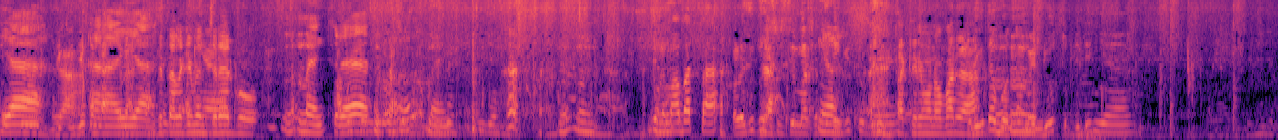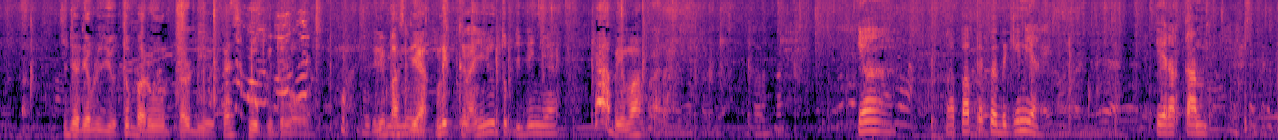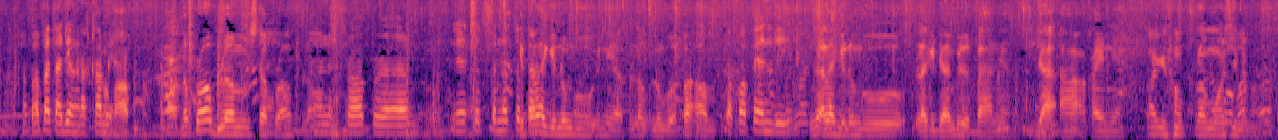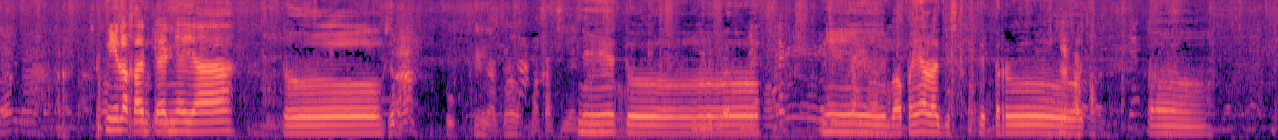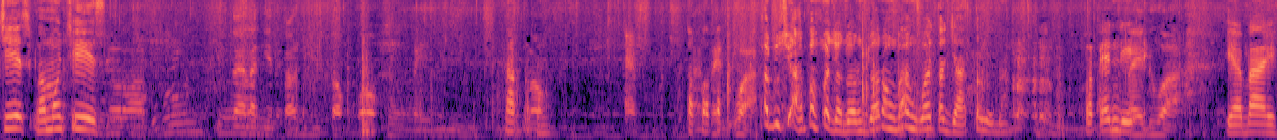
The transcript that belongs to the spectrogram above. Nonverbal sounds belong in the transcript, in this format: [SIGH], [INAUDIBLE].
Ya. Ah, iya. Kita lagi menceret, Bu. Mencret. Minum obat pak. kalau gitu sistem marketingnya Ya. gitu. Kita kirim obat ya. jadi kita buat tambahin YouTube jadinya sudah dia di YouTube baru taruh di Facebook gitu loh jadi pas dia klik kenanya YouTube jadinya ya apa ya? Ya. Apa-apa begini ya. Direkam. Gak apa-apa tadi yang rekam ya. apa no problem it's no problem No problem. Ya penutup kita lagi nunggu ini apa nunggu apa om toko pendi. enggak lagi nunggu lagi diambil bahannya ja, ah, kainnya Lagi mau promosi nih, Bang. Inilah kan kayaknya ya. Tuh. Oke, enggak tahu. Makasih ya. Nih tuh. Nih bapaknya lagi sakit perut. Oh. Cis, ngomong Cis. kita lagi tahu di toko Mak, Toko pe- Aduh siapa Pak? Jangan dorong-dorong bang, gue terjatuh loh bang. Toko pendi. dua Ya bye.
